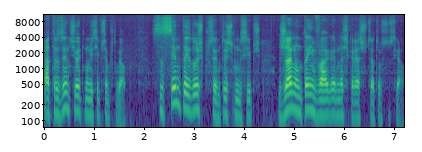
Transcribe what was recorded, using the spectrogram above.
há 308 municípios em Portugal, 62% destes municípios já não têm vaga nas creches do setor social.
